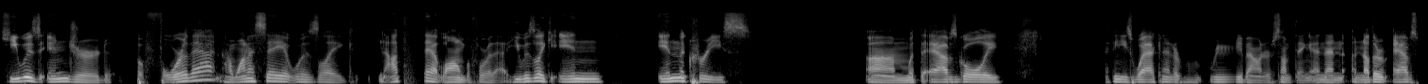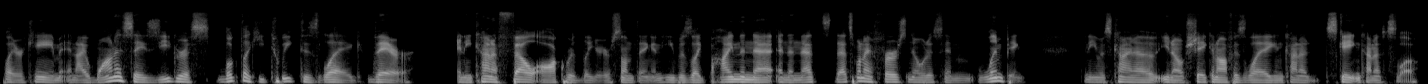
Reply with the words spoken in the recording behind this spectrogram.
He was injured before that. I want to say it was like not that long before that. He was like in in the crease um with the Avs goalie. I think he's whacking at a rebound or something. And then another Avs player came, and I want to say Zegras looked like he tweaked his leg there and he kind of fell awkwardly or something. And he was like behind the net. And then that's that's when I first noticed him limping. And he was kind of, you know, shaking off his leg and kind of skating kind of slow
